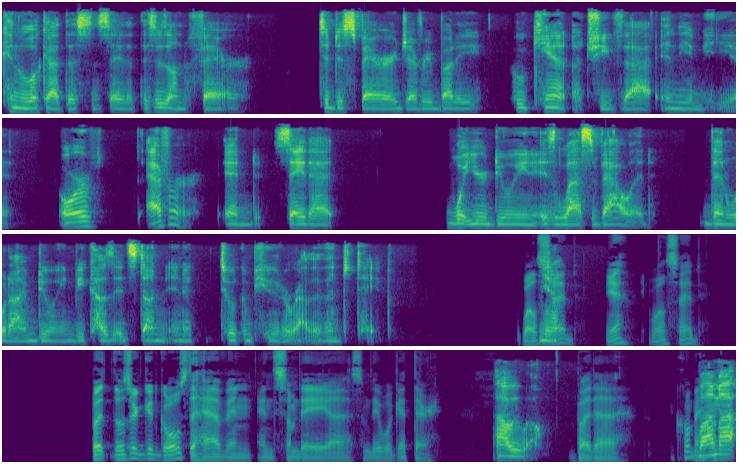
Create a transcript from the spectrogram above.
can look at this and say that this is unfair to disparage everybody who can't achieve that in the immediate or ever and say that what you're doing is less valid than what I'm doing because it's done in a to a computer rather than to tape. Well yeah. said. Yeah, well said. But those are good goals to have, and and someday uh, someday we'll get there. Oh, we will. But uh, cool man. Well, I'm out.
